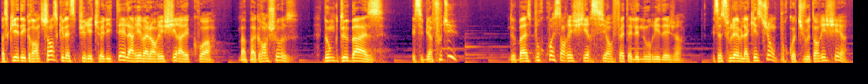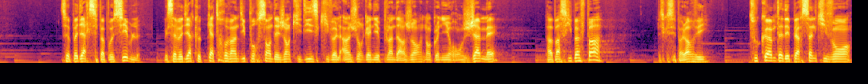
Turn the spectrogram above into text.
Parce qu'il y a des grandes chances que la spiritualité, elle arrive à l'enrichir avec quoi? Bah pas grand-chose. Donc de base, et c'est bien foutu, de base, pourquoi s'enrichir si en fait elle est nourrie déjà? Et ça soulève la question, pourquoi tu veux t'enrichir? Ça veut pas dire que c'est pas possible, mais ça veut dire que 90% des gens qui disent qu'ils veulent un jour gagner plein d'argent n'en gagneront jamais, pas parce qu'ils peuvent pas, parce que c'est pas leur vie. Tout comme tu as des personnes qui vont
